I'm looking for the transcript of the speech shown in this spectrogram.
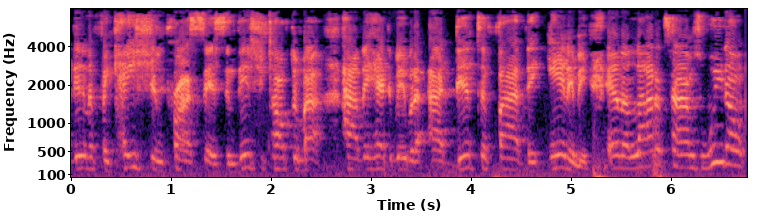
identification process. And then she talked about how they had to be able to identify the enemy. And a lot of times we don't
